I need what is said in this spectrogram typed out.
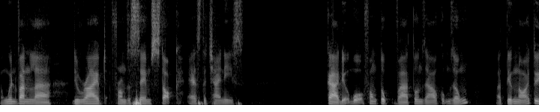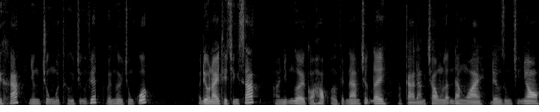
Nguyên văn là derived from the same stock as the Chinese. Cả điệu bộ phong tục và tôn giáo cũng giống, à, tiếng nói tuy khác nhưng chung một thứ chữ viết với người Trung Quốc. À, điều này thì chính xác, à, những người có học ở Việt Nam trước đây, à, cả đằng trong lẫn đằng ngoài đều dùng chữ nho.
